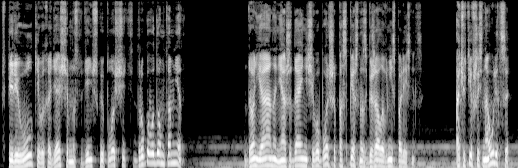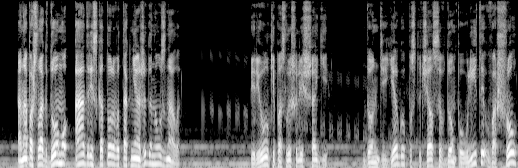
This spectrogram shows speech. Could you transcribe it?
в переулке, выходящем на студенческую площадь, другого дома там нет. Донья Анна, не ожидая ничего больше, поспешно сбежала вниз по лестнице. Очутившись на улице, она пошла к дому, адрес которого так неожиданно узнала — в переулке послышались шаги. Дон Диего постучался в дом Паулиты, вошел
